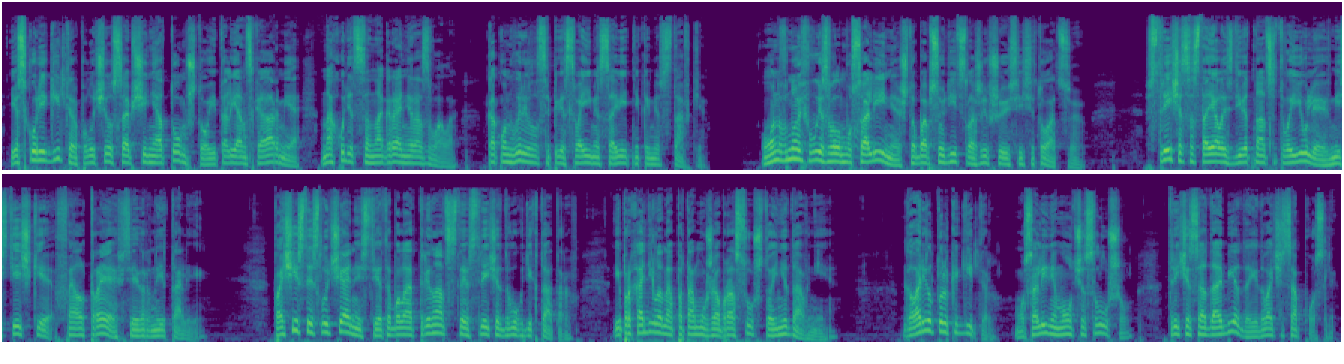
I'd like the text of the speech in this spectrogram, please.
И вскоре Гитлер получил сообщение о том, что итальянская армия находится на грани развала, как он выразился перед своими советниками в Ставке. Он вновь вызвал Муссолини, чтобы обсудить сложившуюся ситуацию. Встреча состоялась 19 июля в местечке Фелтре в Северной Италии. По чистой случайности это была 13-я встреча двух диктаторов, и проходила она по тому же образцу, что и недавние. Говорил только Гитлер, Муссолини молча слушал, три часа до обеда и два часа после.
